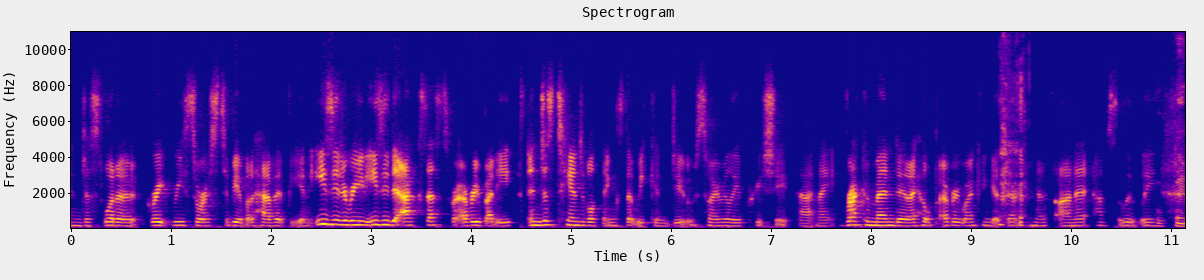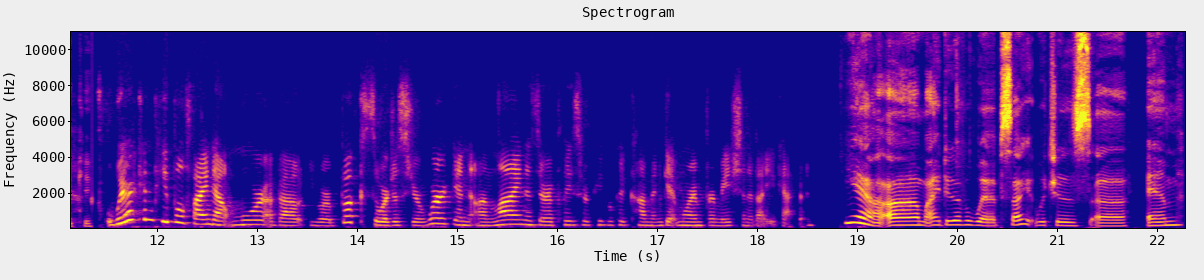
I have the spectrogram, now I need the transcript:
and just what a great resource to be able to have it be an easy to read easy to access for everybody and just tangible things that we can do. So i really appreciate that and i recommend it. I hope everyone can get their hands on it. Absolutely. Well, thank you where can people find out more about your books or just your work and online? Is there a place where people could come and get more information about you catherine? Yeah, um, I do have a website, which is uh, m-mat.org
